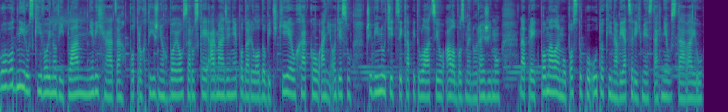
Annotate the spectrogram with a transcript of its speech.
Pôvodný ruský vojnový plán nevychádza. Po troch týždňoch bojov sa ruskej armáde nepodarilo dobiť Kiev, Charkov ani Odesu, či vynútiť si kapituláciu alebo zmenu režimu. Napriek pomalému postupu útoky na viacerých miestach neustávajú.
